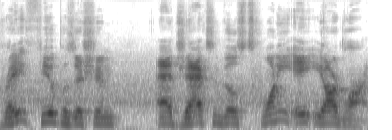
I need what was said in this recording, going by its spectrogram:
great field position at Jacksonville's 28-yard line.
